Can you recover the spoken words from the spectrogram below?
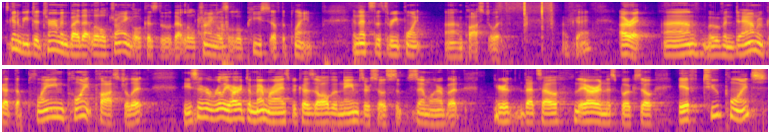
it's going to be determined by that little triangle because that little triangle is a little piece of the plane. And that's the three-point um, postulate. Okay. All right. Um, moving down, we've got the plane point postulate. These are really hard to memorize because all the names are so similar, but here that's how they are in this book. So if two points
